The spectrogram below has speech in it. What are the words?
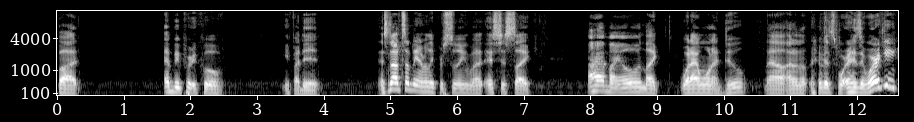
but it'd be pretty cool if I did. It's not something I'm really pursuing, but it's just like I have my own like what I want to do. Now I don't know if it's is it working.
